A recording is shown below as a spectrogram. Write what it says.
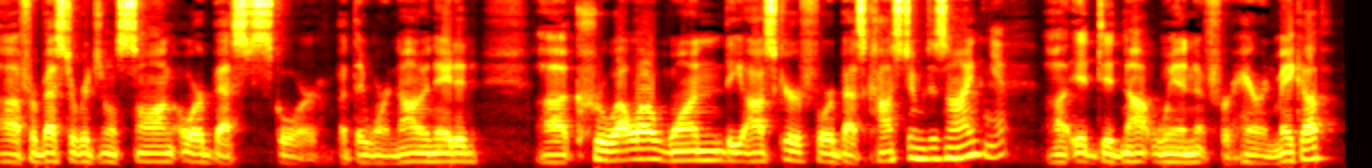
uh, for Best Original Song or Best Score, but they weren't nominated. Uh, Cruella won the Oscar for Best Costume Design. Yep. Uh, it did not win for hair and makeup.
